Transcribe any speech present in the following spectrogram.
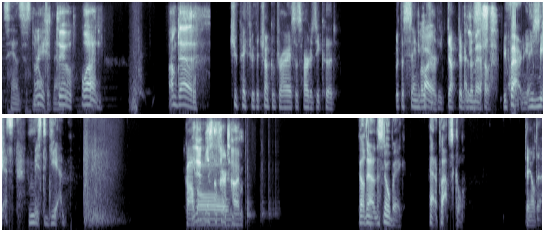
His hand's just Three, melted now. two, one. I'm dead. Junpei threw the chunk of dry ice as hard as he could. With the same He motion, fired, he ducked into And he the cellar. Oh, he fired and he missed. He missed again. He didn't miss the third time. Fell down in the snowbank. Had a popsicle. They all died.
